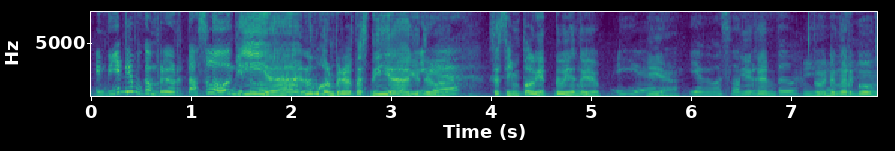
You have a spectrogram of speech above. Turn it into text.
intinya dia bukan prioritas lo gitu. loh. iya lu bukan prioritas dia gitu loh Iya. sesimpel itu ya nggak ya Iya. Iya. Iya memang seperti iya kan itu. tuh Iya. denger gung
